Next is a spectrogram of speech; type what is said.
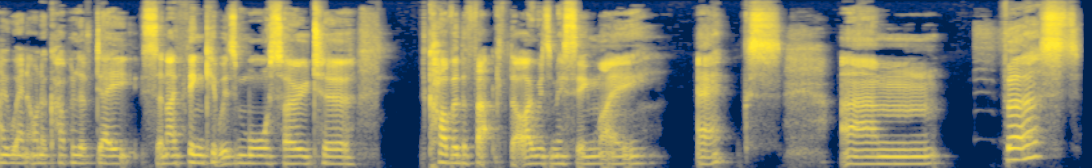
I went on a couple of dates, and I think it was more so to cover the fact that I was missing my ex. Um, first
